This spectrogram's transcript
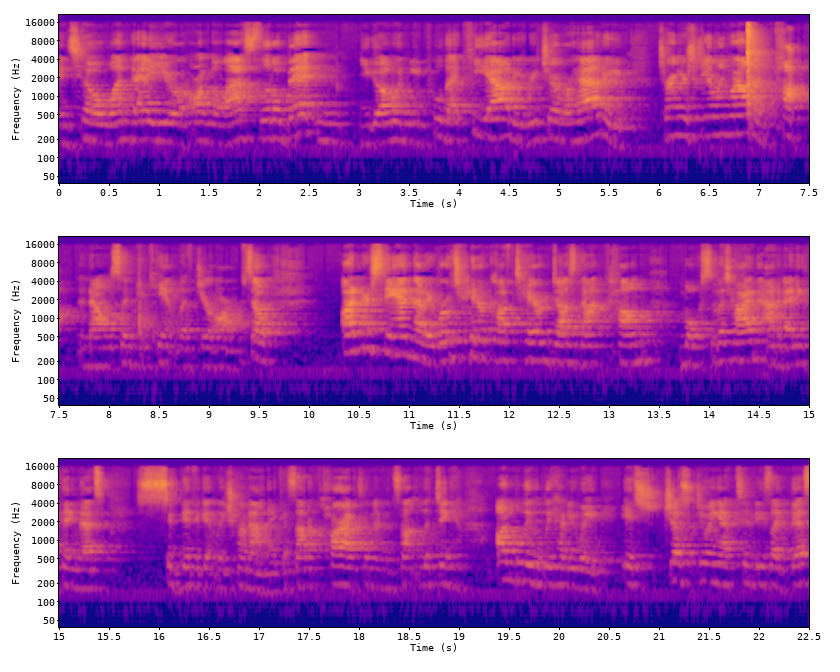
until one day you're on the last little bit and you go and you pull that key out or you reach overhead or you turn your steering wheel and pop. And now all of a sudden you can't lift your arm. So understand that a rotator cuff tear does not come most of the time out of anything that's significantly traumatic. It's not a car accident, it's not lifting unbelievably heavy weight. It's just doing activities like this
